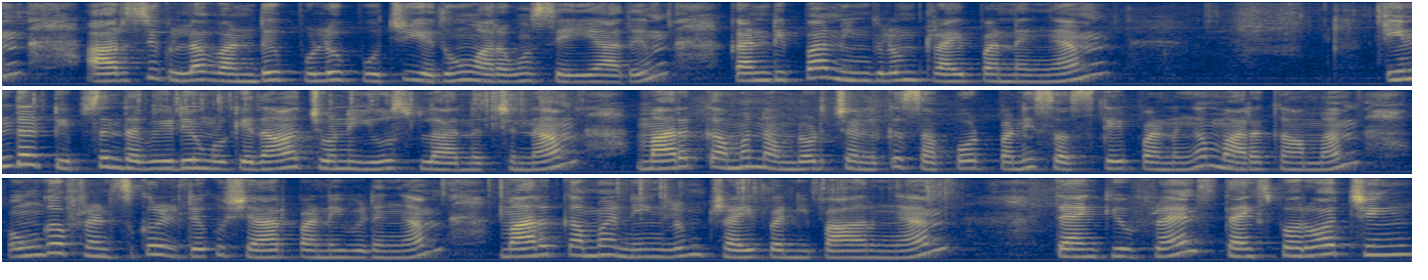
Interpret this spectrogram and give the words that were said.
அரிசிக்குள்ளே வண்டு புழு பூச்சி எதுவும் வரவும் செய்யாது. கண்டிப்பாக நீங்களும் ட்ரை பண்ணுங்கள் இந்த டிப்ஸ் இந்த வீடியோ உங்களுக்கு ஏதாச்சும் ஒன்று யூஸ்ஃபுல்லாக இருந்துச்சுன்னா மறக்காமல் நம்மளோட சேனலுக்கு சப்போர்ட் பண்ணி சப்ஸ்கிரைப் பண்ணுங்கள் மறக்காமல் உங்கள் ஃப்ரெண்ட்ஸுக்கும் ரிலேட்டிவ்க்கும் ஷேர் பண்ணி விடுங்க. மறக்காமல் நீங்களும் ட்ரை பண்ணி பாருங்கள் தேங்க்யூ ஃப்ரெண்ட்ஸ் தேங்க்ஸ் ஃபார் வாட்சிங்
